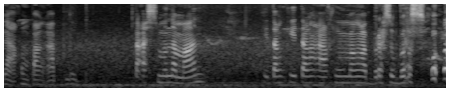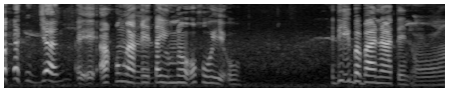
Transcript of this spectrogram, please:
Wala akong pang-upload. Taas mo naman. Kitang-kita ang aking mga braso-braso dyan. Ay, eh, ako nga, Hmm. kita yung noo ko eh, oh. Hindi ibaba natin, oh.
